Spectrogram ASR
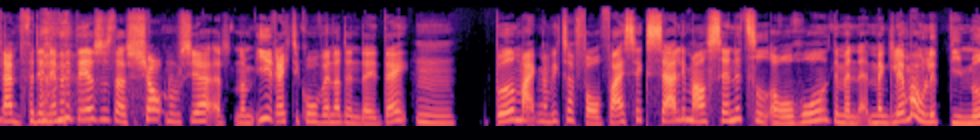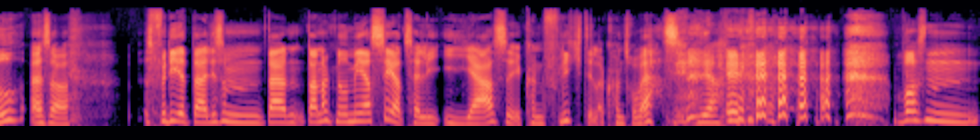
Nej, for det er nemlig det, jeg synes, der er sjovt, når du siger, at når I er rigtig gode venner den dag i dag, Mm. Både Mike og Victor får faktisk ikke særlig meget sendetid overhovedet. Det, man, man glemmer jo lidt, de er med. Altså, fordi at der er ligesom, der, er- der er nok noget mere seertal i, i jeres øh, konflikt eller kontrovers. Ja. Øh, hvor sådan,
